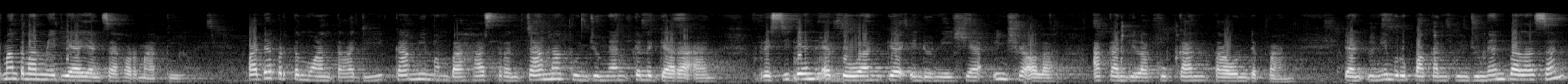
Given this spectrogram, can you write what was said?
Teman-teman media yang saya hormati, pada pertemuan tadi kami membahas rencana kunjungan kenegaraan Presiden Erdogan ke Indonesia insya Allah akan dilakukan tahun depan. Dan ini merupakan kunjungan balasan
